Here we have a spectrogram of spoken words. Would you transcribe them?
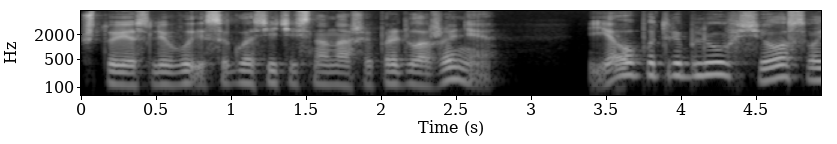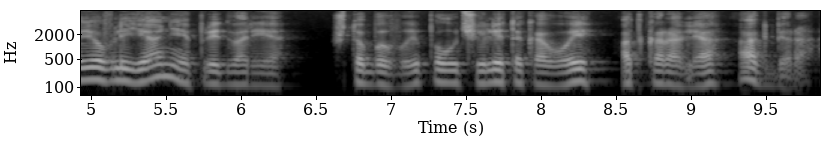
что если вы согласитесь на наше предложение – я употреблю все свое влияние при дворе, чтобы вы получили таковой от короля Акбера».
